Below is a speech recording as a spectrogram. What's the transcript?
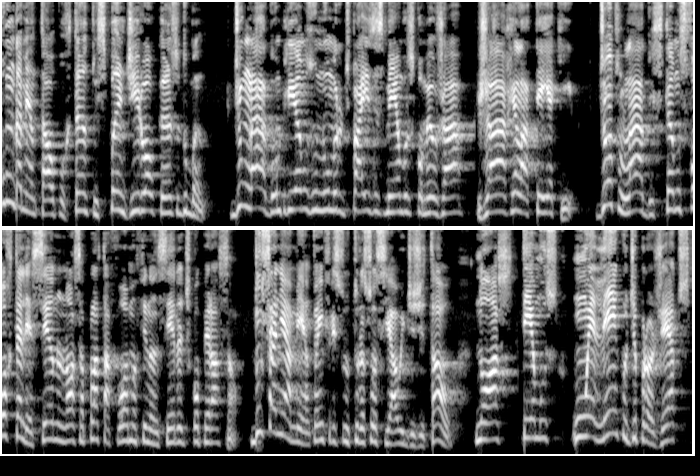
fundamental, portanto, expandir o alcance do banco. De um lado, ampliamos o número de países membros, como eu já, já relatei aqui. De outro lado, estamos fortalecendo nossa plataforma financeira de cooperação. Do saneamento à infraestrutura social e digital, nós temos um elenco de projetos.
